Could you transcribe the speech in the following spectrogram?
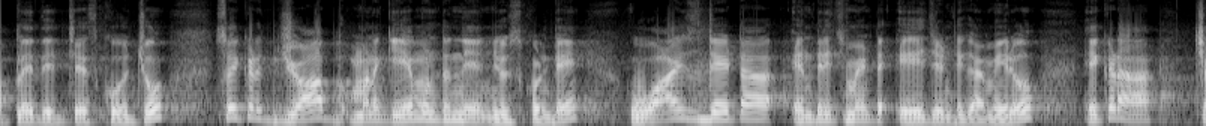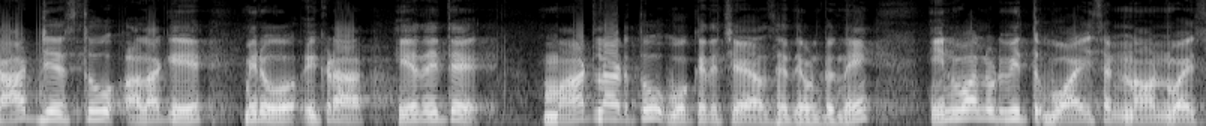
అప్లై అయితే చేసుకోవచ్చు. సో ఇక్కడ జాబ్ మనకి ఏముంటుంది అని చూసుకుంటే వాయిస్ డేటా ఎన్రిచ్మెంట్ ఏజెంట్గా మీరు ఇక్కడ చార్ట్ చేస్తూ అలాగే మీరు ఇక్కడ ఏదైతే మాట్లాడుతూ ఓకేది అయితే చేయాల్సి ఉంటుంది. Involved with voice and non voice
